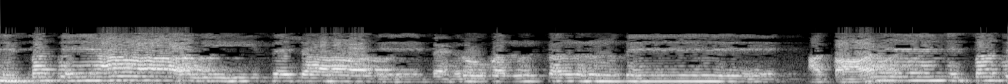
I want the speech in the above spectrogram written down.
نسبت عالی سے شاہ پہرو پر کر دے۔ عطائے نسبت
